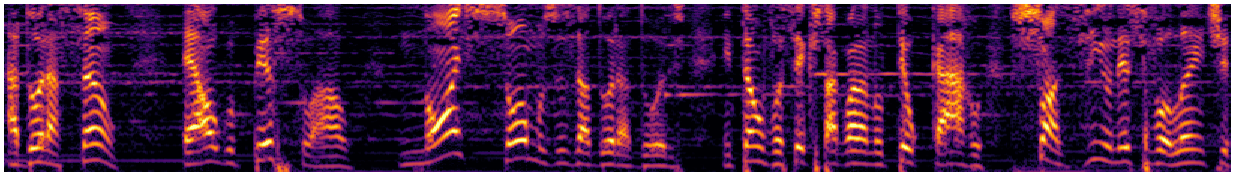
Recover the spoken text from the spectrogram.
Adoração é algo pessoal. Nós somos os adoradores. Então, você que está agora no teu carro, sozinho nesse volante,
